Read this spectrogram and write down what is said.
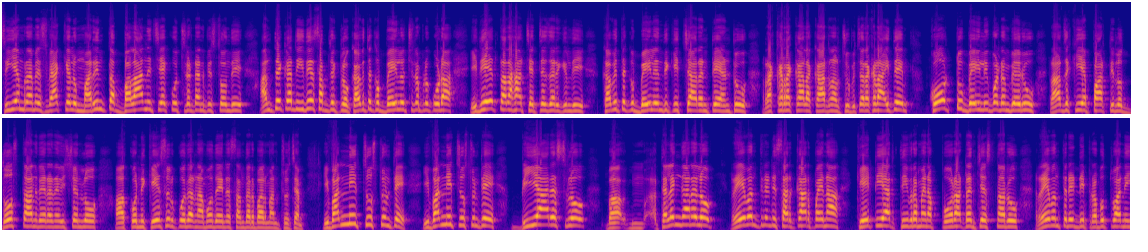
సీఎం రమేష్ వ్యాఖ్యలు మరింత బలాన్ని చేకూర్చినట్టు అనిపిస్తోంది. అంతేకాదు ఇదే సబ్జెక్టులో కవితకు బెయిల్ వచ్చినప్పుడు కూడా ఇదే తరహా చర్చ జరిగింది. కవితకు బెయిల్ ఎందుకు ఇచ్చారంటే అంటూ రకరకాల కారణాలు చూపించారు. అక్కడ అయితే కోర్టు బెయిల్ ఇవ్వడం వేరు రాజకీయ పార్టీలో దోస్తాన్ వేరు అనే విషయంలో కొన్ని కేసులు కూడా నమోదైన సందర్భాలు మనం చూసాం ఇవన్నీ చూస్తుంటే ఇవన్నీ చూస్తుంటే బీఆర్ఎస్లో తెలంగాణలో రేవంత్ రెడ్డి సర్కార్ పైన కేటీఆర్ తీవ్రమైన పోరాటం చేస్తున్నారు. రేవంత్ రెడ్డి ప్రభుత్వాన్ని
